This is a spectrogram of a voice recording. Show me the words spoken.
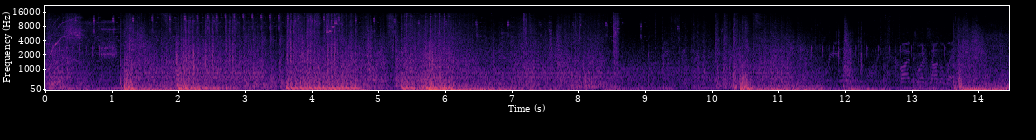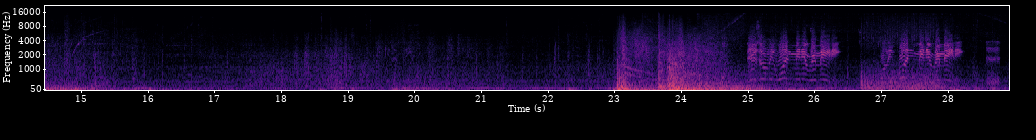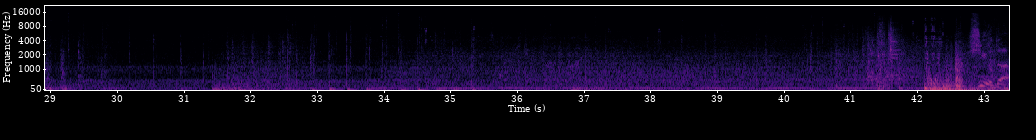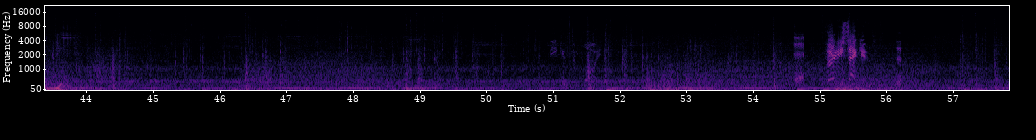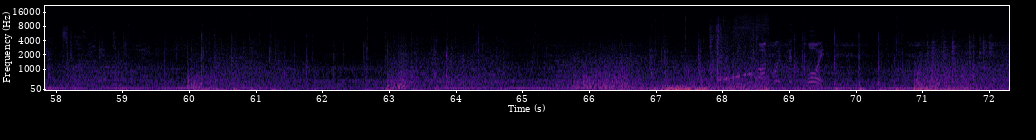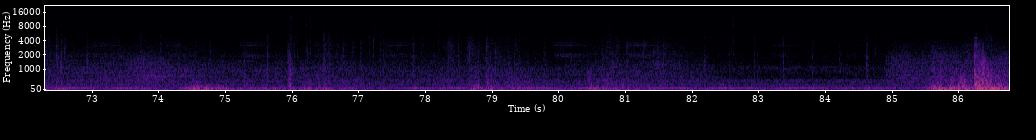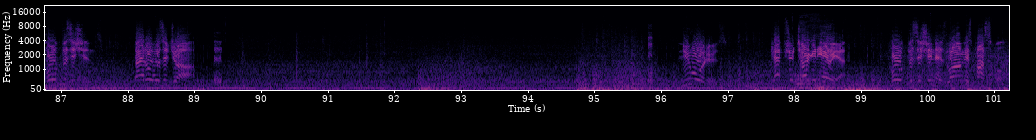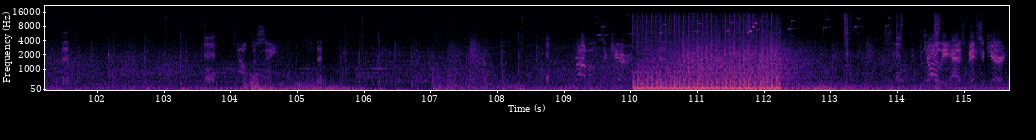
This. shield up. draw. New orders. Capture target area. Hold position as long as possible. Alpha C. Bravo, secure. Charlie has been secured.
